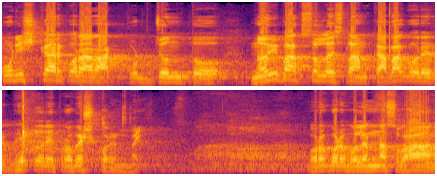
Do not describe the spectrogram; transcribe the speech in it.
পরিষ্কার করার আগ পর্যন্ত নবী পাক ইসলাম কাবাগরের ভেতরে প্রবেশ করেন নাই। বড় করে বলেন না সুবহান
